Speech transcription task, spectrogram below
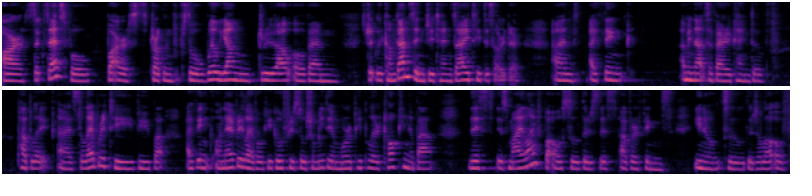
are successful but are struggling. So Will Young drew out of um, Strictly Come Dancing due to anxiety disorder. And I think, I mean, that's a very kind of public uh, celebrity view, but I think on every level, if you go through social media, more people are talking about this is my life, but also there's this other things, you know, so there's a lot of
